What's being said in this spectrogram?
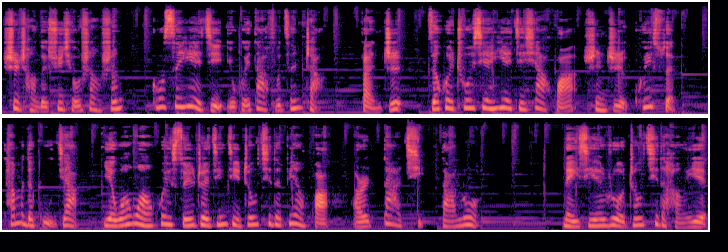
市场的需求上升，公司业绩也会大幅增长；反之，则会出现业绩下滑甚至亏损，他们的股价也往往会随着经济周期的变化。而大起大落，那些弱周期的行业，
